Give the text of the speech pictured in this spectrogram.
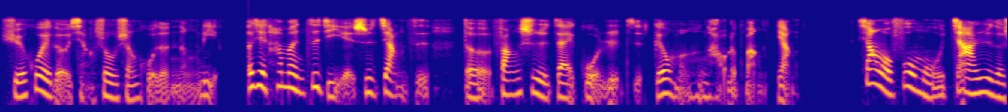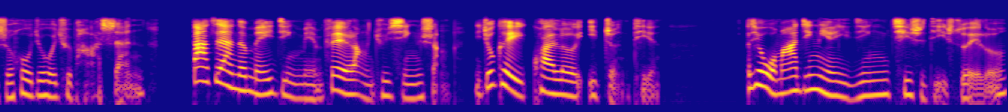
学会了享受生活的能力，而且他们自己也是这样子的方式在过日子，给我们很好的榜样。像我父母假日的时候就会去爬山，大自然的美景免费让你去欣赏，你就可以快乐一整天。而且我妈今年已经七十几岁了，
